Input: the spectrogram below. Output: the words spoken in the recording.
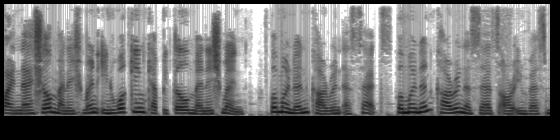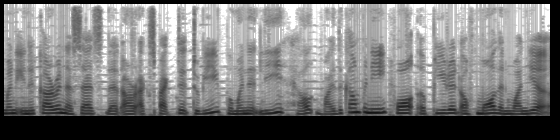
Financial management in working capital management. Permanent current assets. Permanent current assets are investment in the current assets that are expected to be permanently held by the company for a period of more than one year.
